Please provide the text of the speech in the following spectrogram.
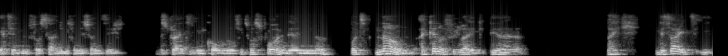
getting first-hand information as if the strike has been called off. It was fun then, you know. But now I kind of feel like they're like the site is,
